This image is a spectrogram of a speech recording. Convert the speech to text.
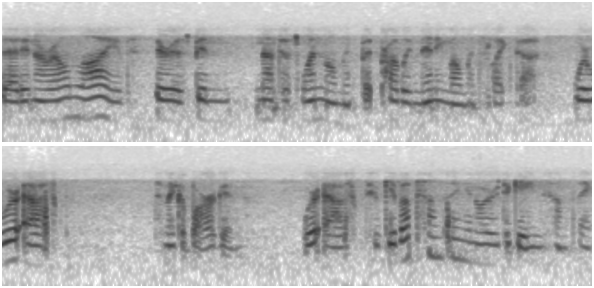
that in our own lives there has been not just one moment, but probably many moments like that, where we're asked to make a bargain. We're asked to give up something in order to gain something.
